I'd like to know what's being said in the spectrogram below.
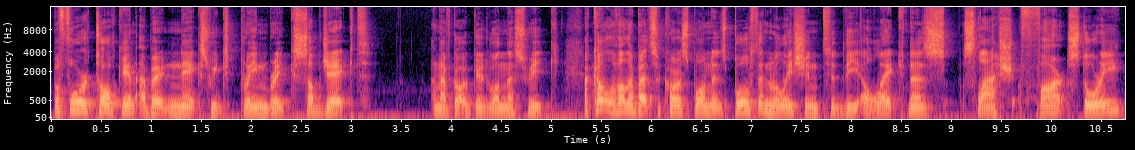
Before talking about next week's brain break subject, and I've got a good one this week, a couple of other bits of correspondence, both in relation to the Aleknaz slash fart story.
